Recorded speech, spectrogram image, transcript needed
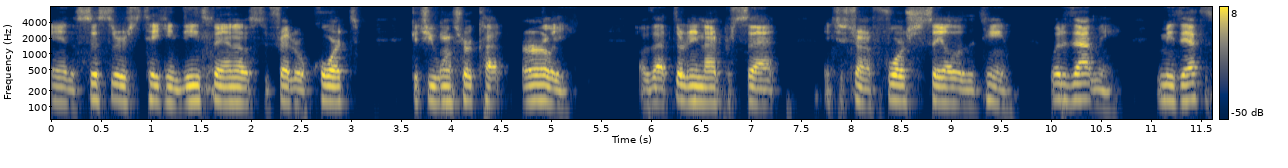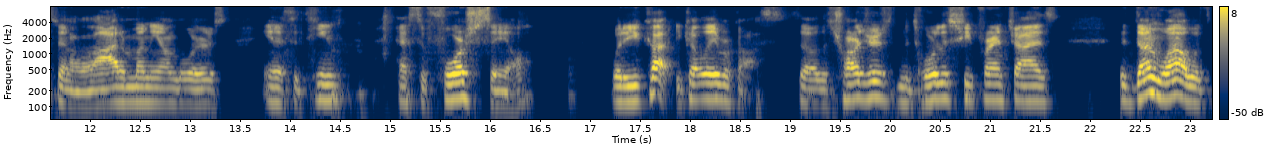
And the sister's taking Dean Spanos to federal court because she wants her cut early of that 39%. And she's trying to force sale of the team. What does that mean? It means they have to spend a lot of money on lawyers. And if the team has to force sale, what do you cut? You cut labor costs. So the Chargers, notorious cheap franchise, they've done well with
